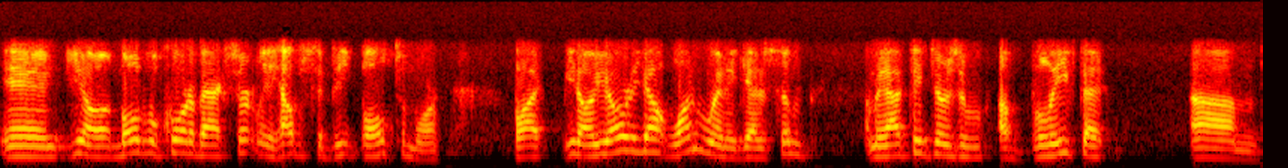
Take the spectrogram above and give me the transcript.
And you know, a mobile quarterback certainly helps to beat Baltimore. But you know, you already got one win against them. I mean, I think there's a, a belief that um,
